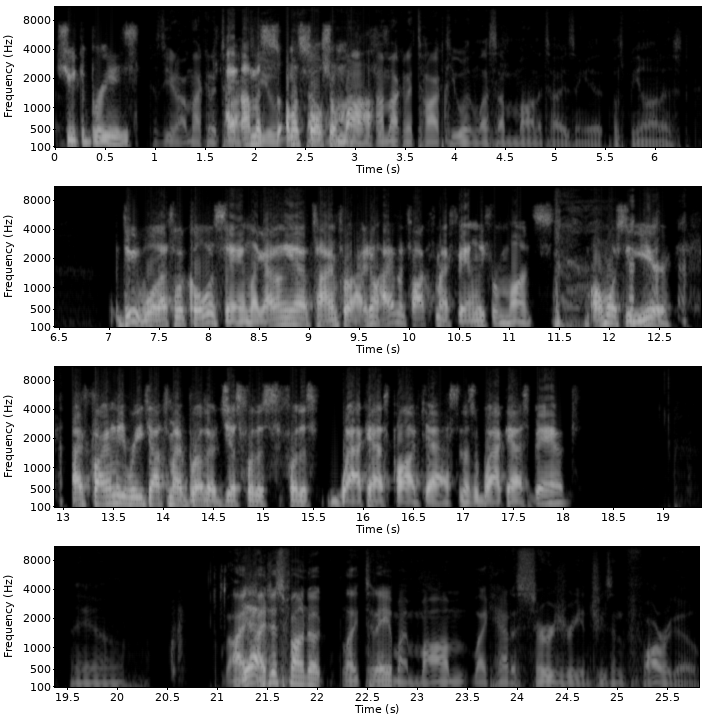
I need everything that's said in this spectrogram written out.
Shoot the breeze. because you know I'm not going to talk I'm to a you. I'm a social moth. I'm not going to talk to you unless I'm monetizing it. Let's be honest. Dude, well, that's what Cole was saying. Like, I don't even have time for. I don't. I haven't talked to my family for months, almost a year. I finally reached out to my brother just for this for this whack ass podcast and this whack ass band. Yeah. I, Yeah. I just found out like today my mom like had a surgery and she's in Fargo.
